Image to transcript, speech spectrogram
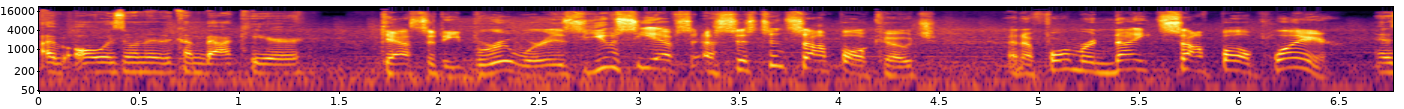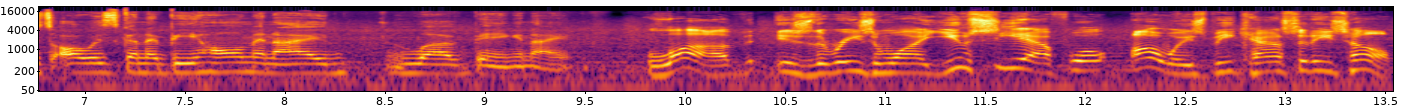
I've always wanted to come back here. Cassady Brewer is UCF's assistant softball coach and a former Knight softball player. It's always going to be home, and I love being a Knight. Love is the reason why UCF will always be Cassady's home.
